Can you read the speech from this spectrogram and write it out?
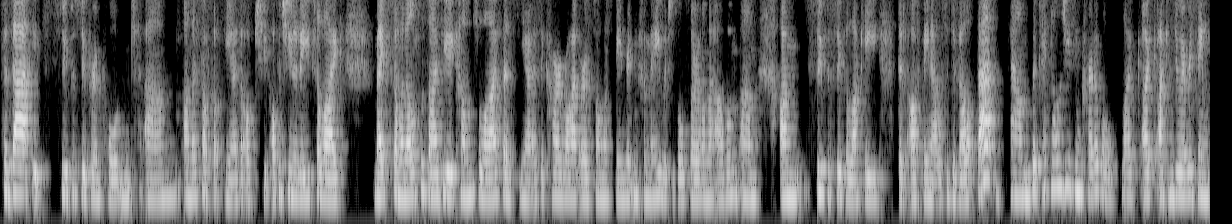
for that it's super super important um, unless i've got you know the op- opportunity to like make someone else's idea come to life as you know as a co-writer a song that's been written for me which is also on the album. Um, i'm super super lucky that i've been able to develop that. Um, but technology is incredible. Like I, I, can do everything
